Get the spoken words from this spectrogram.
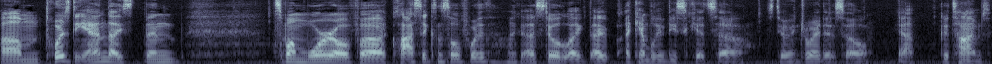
Um, towards the end, I spent spun more of uh, classics and so forth. I still like I, I can't believe these kids uh, still enjoyed it. So yeah, good times.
